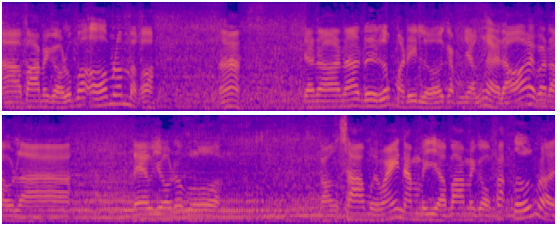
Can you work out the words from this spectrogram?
à, ba Michael lúc đó ốm lắm bà con. À, cho nên nó đi lúc mà đi lựa cặp nhẫn hồi đó thì bắt đầu là đeo vô nó vừa. Còn sau mười mấy năm bây giờ ba Michael phát tướng rồi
